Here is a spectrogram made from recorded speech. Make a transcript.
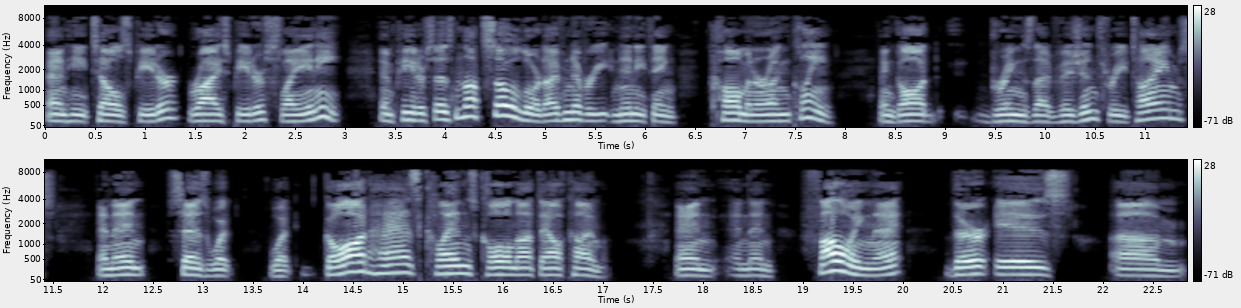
And he tells Peter, rise Peter, slay and eat. And Peter says, not so, Lord, I've never eaten anything common or unclean. And God brings that vision three times and then says what, what God has cleansed, call not thou common. And, and then following that, there is, um,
